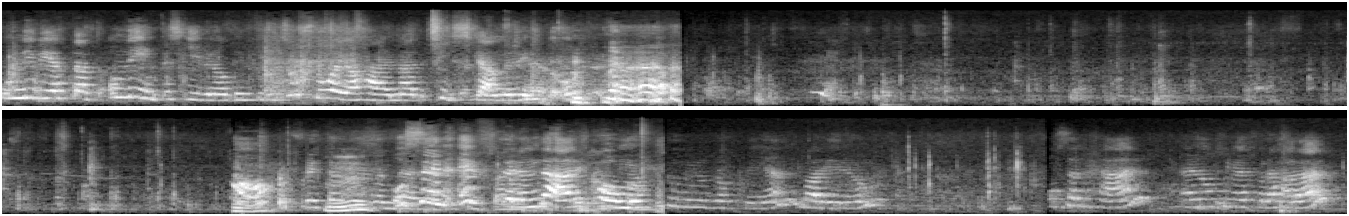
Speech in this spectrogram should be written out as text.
Och ni vet att om ni inte skriver någonting fint så står jag här med piskan redo. Ja. Och sen efter den där kom kungen och drottningen i varje rum. Och sen här, är det någon som vet vad det här är?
